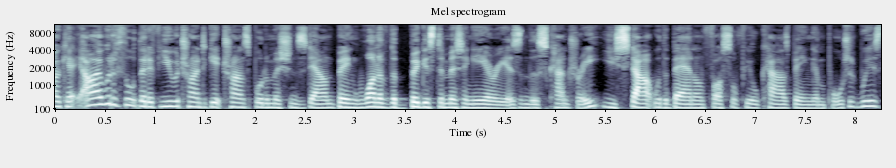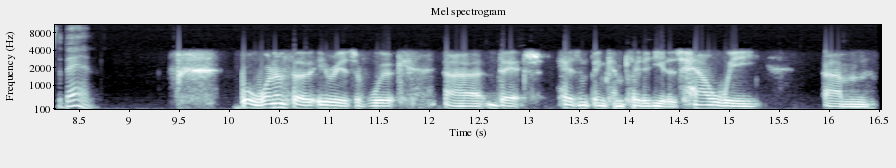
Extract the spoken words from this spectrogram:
Okay, I would have thought that if you were trying to get transport emissions down, being one of the biggest emitting areas in this country, you start with a ban on fossil fuel cars being imported. Where's the ban? Well, one of the areas of work uh, that hasn't been completed yet is how we um,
